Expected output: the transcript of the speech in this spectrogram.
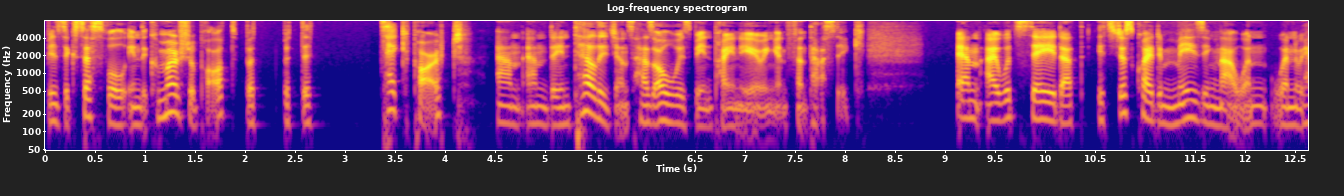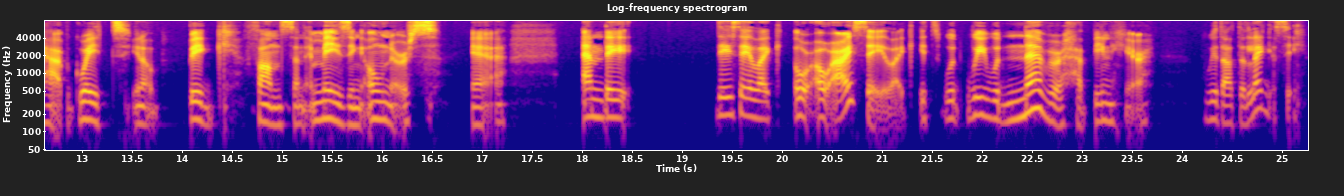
been successful in the commercial part, but but the tech part and and the intelligence has always been pioneering and fantastic. And I would say that it's just quite amazing now when when we have great, you know, big funds and amazing owners, yeah, and they they say like, or or I say like, it would we would never have been here without the legacy.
